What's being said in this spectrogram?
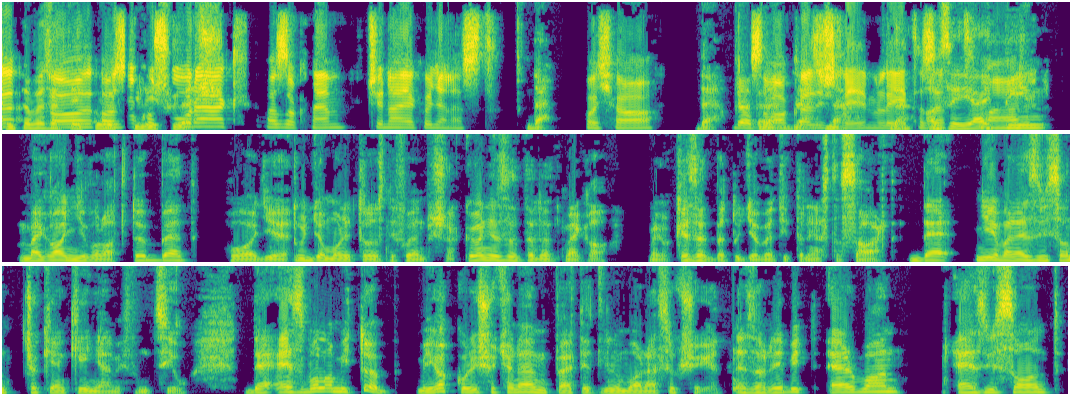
Mint a vezeték a, az okos órák, azok nem csinálják ugyanezt? De. Hogyha De, De, Szóval de, ez is de, lé- de. létezett Az AI már. PIN meg annyival ad többet, hogy tudja monitorozni folyamatosan a környezetedet, meg a, meg a kezedbe tudja vetíteni ezt a szart. De nyilván ez viszont csak ilyen kényelmi funkció. De ez valami több, még akkor is, hogyha nem feltétlenül van rá szükséged. Ez a Rabbit Air van, ez viszont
